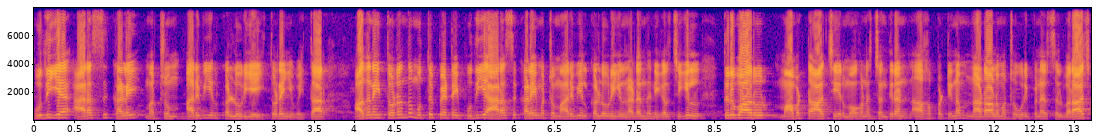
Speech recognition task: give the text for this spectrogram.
புதிய அரசு கலை மற்றும் அறிவியல் கல்லூரியை தொடங்கி வைத்தார். அதனைத் தொடர்ந்து முத்துப்பேட்டை புதிய அரசு கலை மற்றும் அறிவியல் கல்லூரியில் நடந்த நிகழ்ச்சியில் திருவாரூர் மாவட்ட ஆட்சியர் மோகனச்சந்திரன் நாகப்பட்டினம் நாடாளுமன்ற உறுப்பினர் செல்வராஜ்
